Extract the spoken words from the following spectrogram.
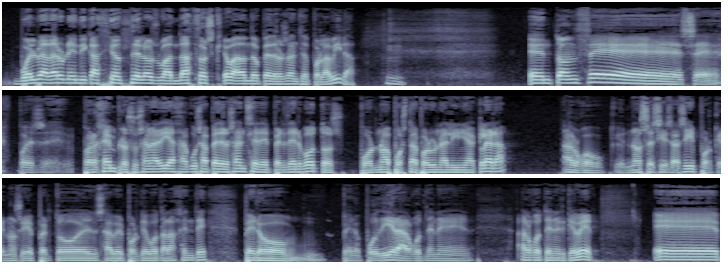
vuelve a dar una indicación de los bandazos que va dando Pedro Sánchez por la vida. Entonces, eh, pues, eh, por ejemplo, Susana Díaz acusa a Pedro Sánchez de perder votos por no apostar por una línea clara, algo que no sé si es así, porque no soy experto en saber por qué vota la gente, pero, pero pudiera algo tener, algo tener que ver. Eh,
